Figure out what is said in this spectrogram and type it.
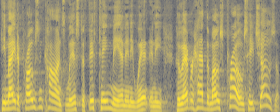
He made a pros and cons list of 15 men, and he went and he, whoever had the most pros, he chose them.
